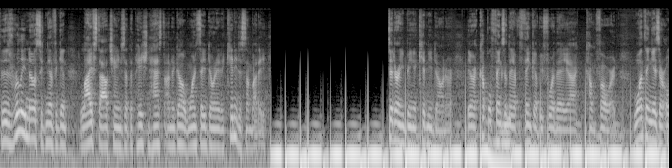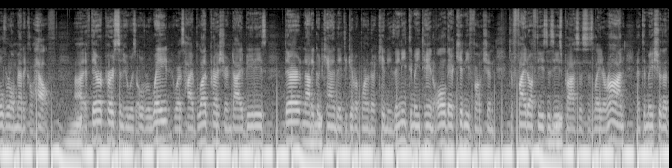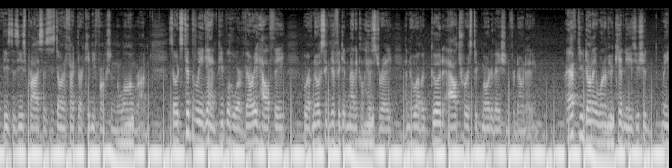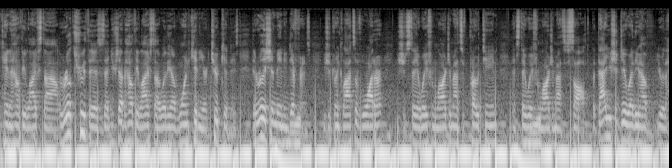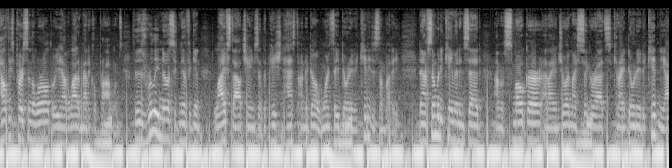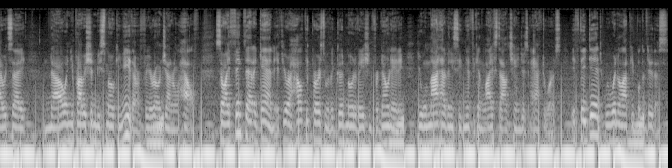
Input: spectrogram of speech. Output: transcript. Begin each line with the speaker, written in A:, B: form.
A: So there's really no significant lifestyle change that the patient has to undergo once they donate a kidney to somebody considering being a kidney donor, there are a couple things that they have to think of before they uh, come forward. One thing is their overall medical health. Uh, if they're a person who is overweight, who has high blood pressure and diabetes, they're not a good candidate to give up one of their kidneys. They need to maintain all their kidney function to fight off these disease processes later on and to make sure that these disease processes don't affect their kidney function in the long run. So it's typically, again, people who are very healthy, who have no significant medical history, and who have a good altruistic motivation for donating after you donate one of your kidneys, you should maintain a healthy lifestyle. The real truth is, is that you should have a healthy lifestyle whether you have one kidney or two kidneys. There really shouldn't be any difference. You should drink lots of water, you should stay away from large amounts of protein, and stay away from large amounts of salt. But that you should do whether you have you're the healthiest person in the world or you have a lot of medical problems. So there's really no significant lifestyle change that the patient has to undergo once they donate a kidney to somebody. Now, if somebody came in and said, I'm a smoker and I enjoy my cigarettes, can I donate a kidney? I would say, no, and you probably shouldn't be smoking either for your own general health. So I think that, again, if you're a healthy person with a good motivation for donating, you will not have any significant lifestyle changes afterwards. If they did, we wouldn't allow people to do this.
